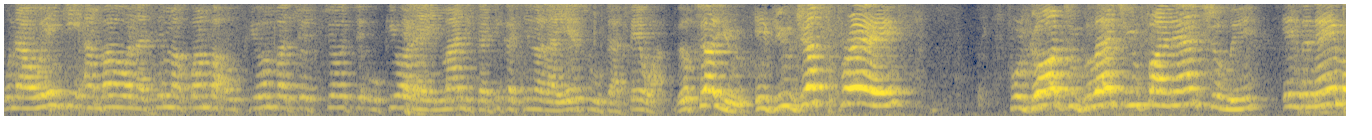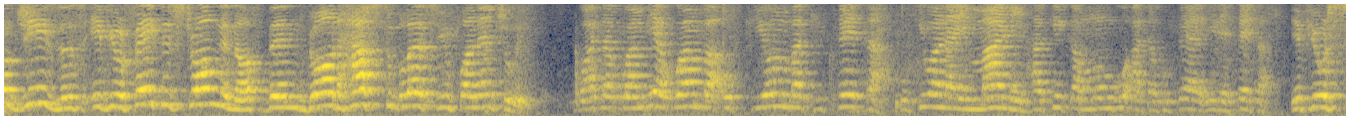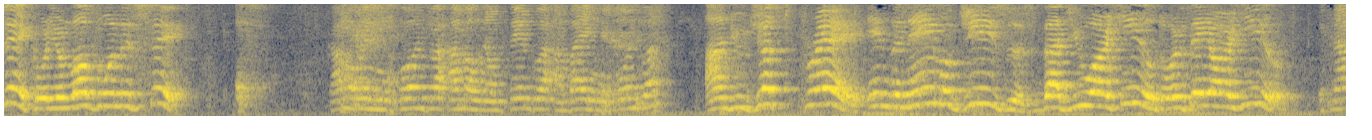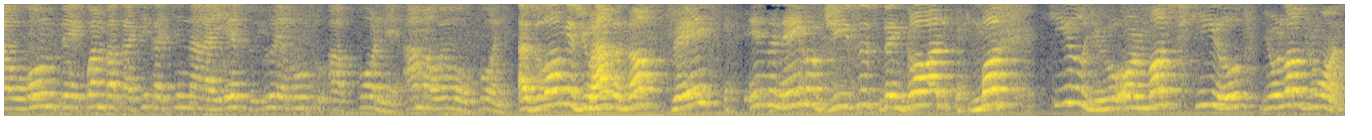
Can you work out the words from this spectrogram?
Kuna wengi ambao wanasema kwamba ukiomba chochote ukiwa na imani katika jina la yesu utapewa They'll tell you, if you just pray for God to bless you financially in the name of Jesus, if your faith is strong enough, then God has to bless you financially. watakwambia kwamba ukiomba kifeta ukiwa na imani hakika mungu atakupea ile feta If you're sick or your loved one is sick, kama wewe ni mgonjwa ama una mpendwa ambaye ni mgonjwa and you just pray in the name of Jesus that you are healed or they are healed, na uombe kwamba katika jina la yesu yule mtu apone ama wewe upone as long as you have enough faith in the name of Jesus, then God must heal you or must heal your loved one.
